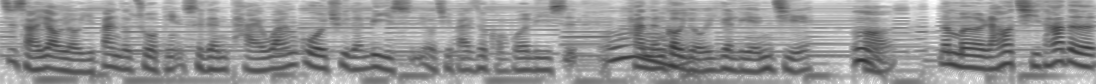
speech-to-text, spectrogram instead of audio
至少要有一半的作品是跟台湾过去的历史，尤其白色恐怖的历史，它能够有一个连接啊。嗯那么，然后其他的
